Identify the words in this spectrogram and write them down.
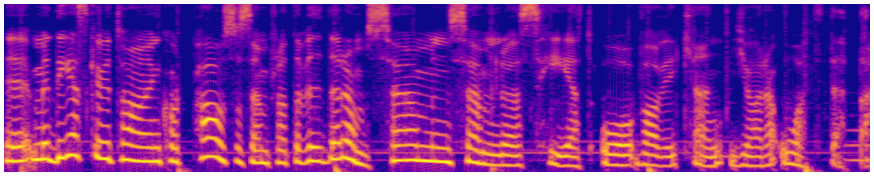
Eh, med det ska vi ta en kort paus och sen prata vidare om sömn, sömnlöshet och vad vi kan göra åt detta.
